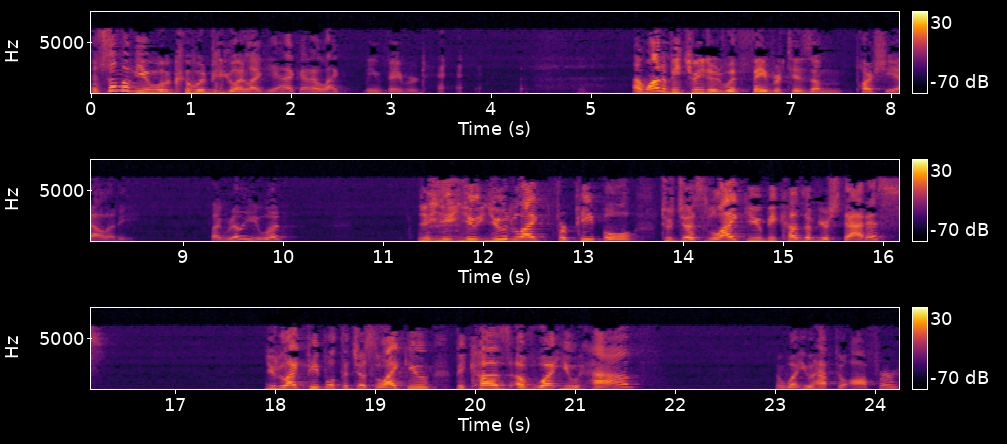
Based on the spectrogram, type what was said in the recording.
And some of you would, be going like, yeah, I kind of like being favored. I want to be treated with favoritism, partiality. It's like, really, you would? You, you, you'd like for people to just like you because of your status? You'd like people to just like you because of what you have and what you have to offer?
